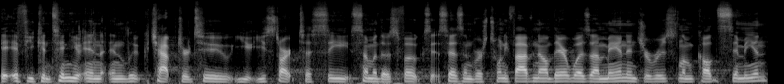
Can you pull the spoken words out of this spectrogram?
If you continue in, in Luke chapter 2, you, you start to see some of those folks. It says in verse 25 Now there was a man in Jerusalem called Simeon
